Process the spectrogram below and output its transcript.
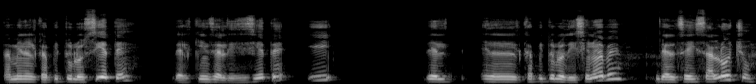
también el capítulo 7, del 15 al 17, y del el capítulo 19, del 6 al 8.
